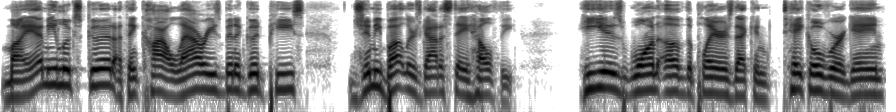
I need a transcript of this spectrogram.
Miami looks good. I think Kyle Lowry's been a good piece. Jimmy Butler's got to stay healthy. He is one of the players that can take over a game.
